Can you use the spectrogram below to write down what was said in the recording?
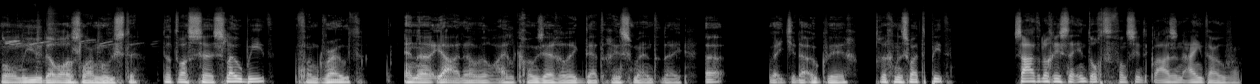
onder jullie dat was lang moesten. Dat was uh, Slow Beat van Growth. En uh, ja, dat wil eigenlijk gewoon zeggen dat ik 30 instrumenten deed. Uh, weet je daar ook weer. Terug naar Zwarte Piet. Zaterdag is de intocht van Sinterklaas in Eindhoven.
